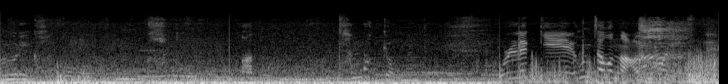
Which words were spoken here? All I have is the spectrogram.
아무리 가도 가도 가도 산밖에 없는데. 올레길 혼자 건너 아주머니 같은데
